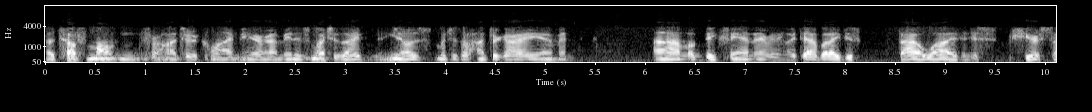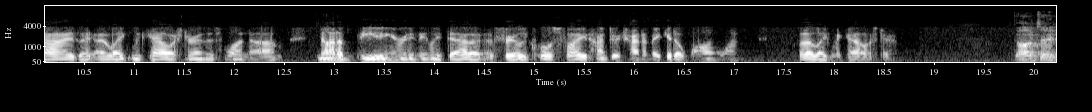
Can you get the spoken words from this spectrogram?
a tough mountain for Hunter to climb here. I mean, as much as I, you know, as much as a Hunter guy I am, and um, a big fan and everything like that, but I just style wise and just sheer size, I, I like McAllister in this one. Um, not a beating or anything like that. A, a fairly close fight. Hunter trying to make it a long one, but I like McAllister. Dante?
